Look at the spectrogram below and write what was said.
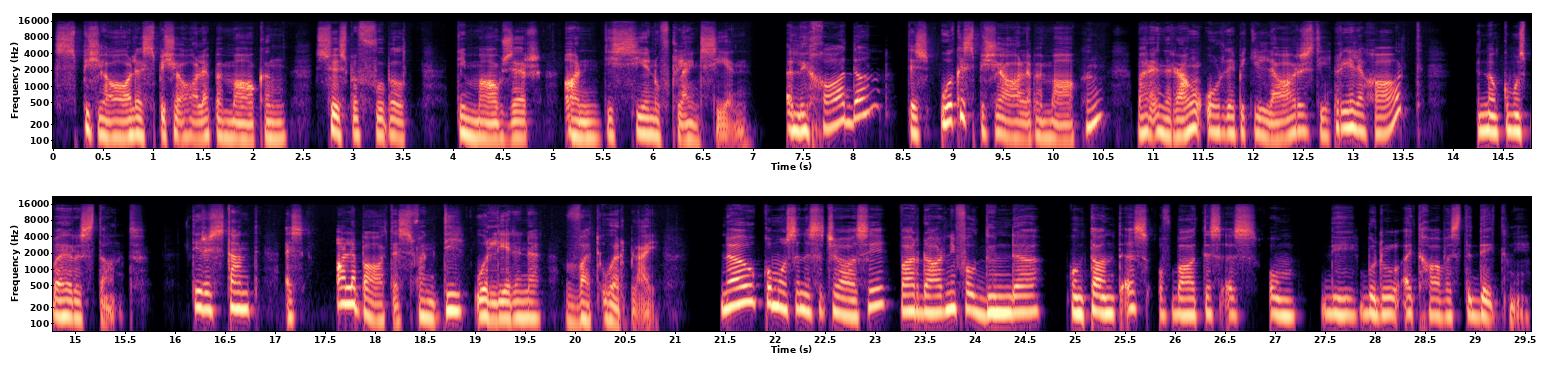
spesiale spesiale bemaking, soos byvoorbeeld die Mauser aan die seun of kleinseun. 'n Ligaat dan? Dis ook 'n spesiale bemaking, maar in rangorde bietjie laer is die preligaat. En dan kom ons by restant. Die restant is alle bates van die oorledene wat oorbly. Nou kom ons in 'n situasie waar daar nie voldoende kontant is of bates is om die boedeluitgawes te dek nie.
